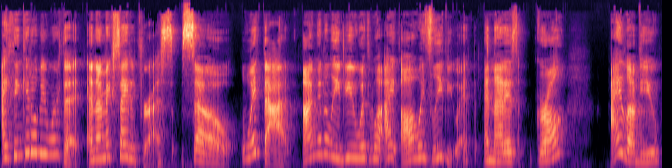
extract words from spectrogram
I think it'll be worth it and I'm excited for us. So, with that, I'm going to leave you with what I always leave you with, and that is girl, I love you.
